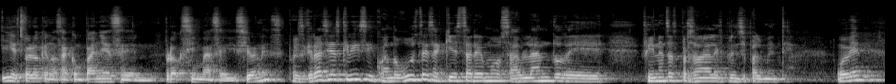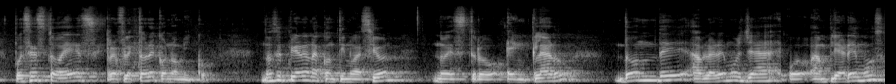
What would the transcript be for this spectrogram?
y espero que nos acompañes en próximas ediciones. Pues gracias, Cris, y cuando gustes aquí estaremos hablando de finanzas personales principalmente. Muy bien, pues esto es Reflector Económico. No se pierdan a continuación nuestro En Claro, donde hablaremos ya o ampliaremos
